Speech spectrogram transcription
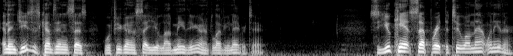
And then Jesus comes in and says, Well, if you're going to say you love me, then you're going to have to love your neighbor too. So, you can't separate the two on that one either.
